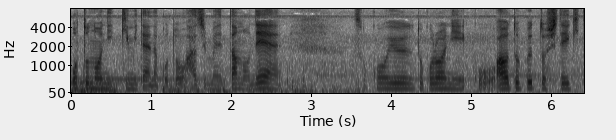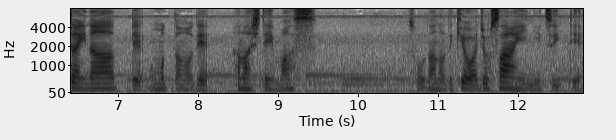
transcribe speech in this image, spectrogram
う音の日記みたいなことを始めたのでそうこういうところにこうアウトプットしていきたいなって思ったので話しています。そうなので今日は助産院について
